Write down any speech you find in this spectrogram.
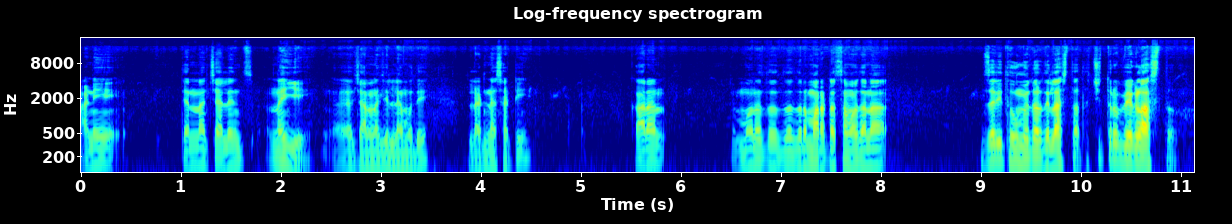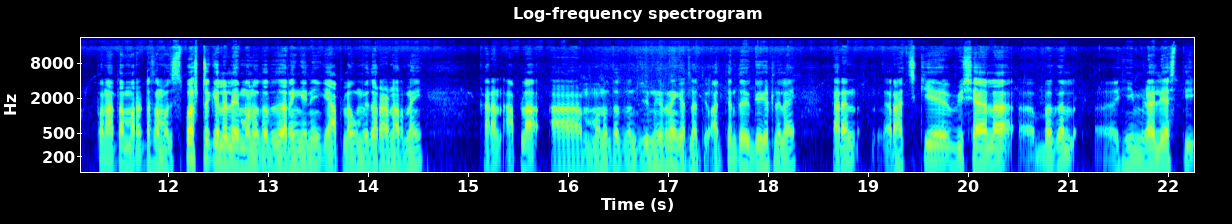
आणि त्यांना चॅलेंज नाही आहे जालना जिल्ह्यामध्ये. लढण्यासाठी. कारण म्हणत जर मराठा समाजानं जर इथं उमेदवार दिला असता तर चित्र वेगळं असतं पण आता मराठा समाज स्पष्ट केलेलं आहे मनोदादा जारंगीने की आपला उमेदवार राहणार नाही. कारण आपला मनोदादांनी जो निर्णय घेतला तो अत्यंत योग्य घेतलेला आहे. कारण राजकीय विषयाला बगल ही मिळाली असती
